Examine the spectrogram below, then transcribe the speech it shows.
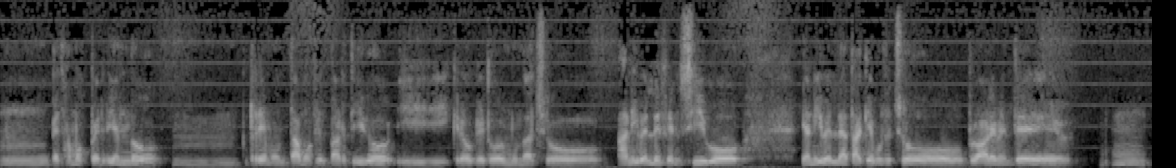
mm, empezamos perdiendo, mm, remontamos el partido y creo que todo el mundo ha hecho, a nivel defensivo y a nivel de ataque, hemos hecho probablemente un,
